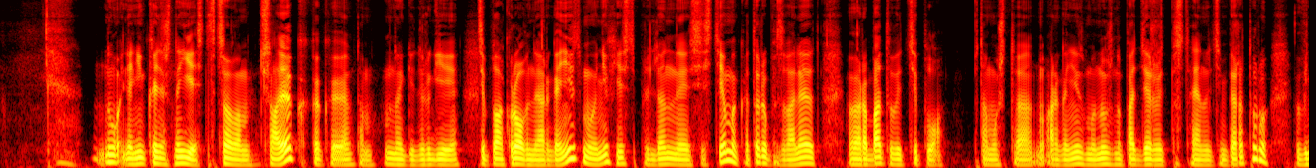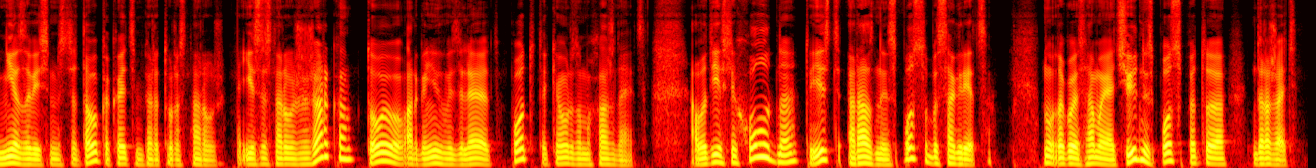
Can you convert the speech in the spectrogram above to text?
Ну, они, конечно, есть. В целом человек, как и там, многие другие теплокровные организмы, у них есть определенные системы, которые позволяют вырабатывать тепло потому что ну, организму нужно поддерживать постоянную температуру вне зависимости от того, какая температура снаружи. Если снаружи жарко, то организм выделяет пот, таким образом охлаждается. А вот если холодно, то есть разные способы согреться. Ну, такой самый очевидный способ — это дрожать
